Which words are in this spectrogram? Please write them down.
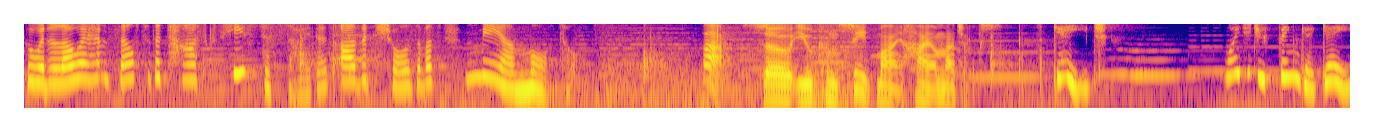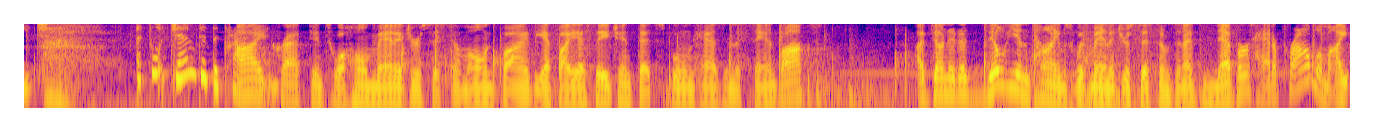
who would lower himself to the tasks he's decided are the chores of us mere mortals. Ah, so you concede my higher magics. Gage? Why did you finger Gage? I thought Jem did the cracking. I cracked into a home manager system owned by the FIS agent that Spoon has in the sandbox. I've done it a zillion times with manager systems, and I've never had a problem. I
